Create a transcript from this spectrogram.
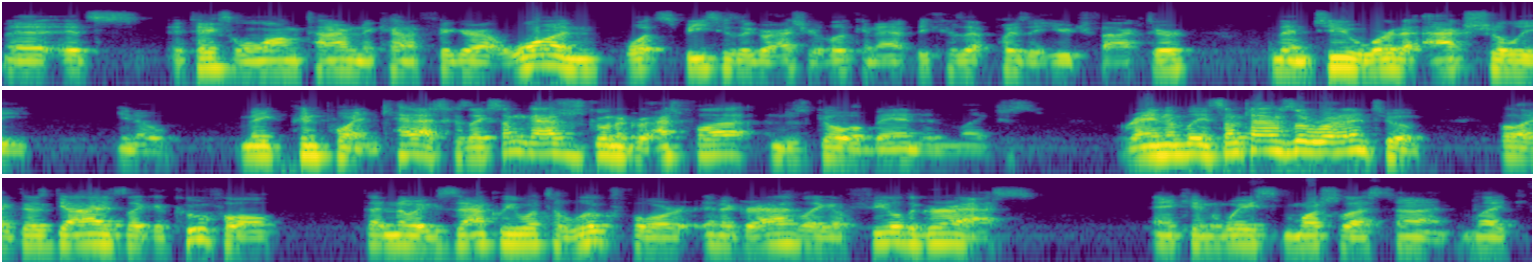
Uh, it's it takes a long time to kind of figure out one what species of grass you're looking at because that plays a huge factor, and then two where to actually, you know, make pinpoint and cast because like some guys just go in a grass flat and just go abandon like just randomly, and sometimes they'll run into them. But like there's guys like a Kuphall that know exactly what to look for in a grass like a field of grass, and can waste much less time. Like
